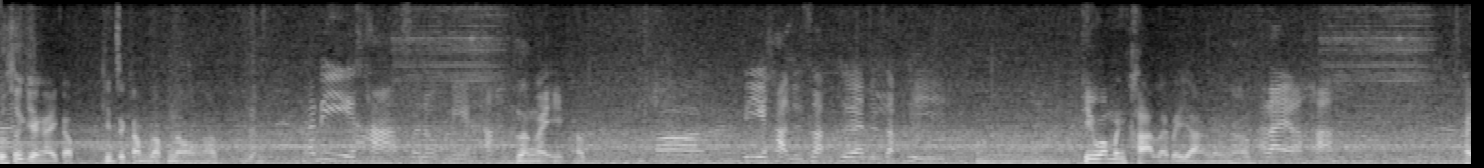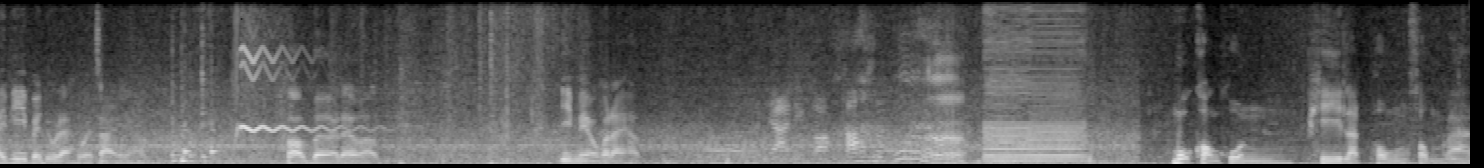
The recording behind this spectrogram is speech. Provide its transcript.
รู้สึกยังไงกับกิจกรรมรับน้องครับ ก็ดีค่ะ สนุกดีค่ะ แล้วไงอีกครับ ก็ดีค่ะ รู้จักเพื่อน รู้จักพี่อืมพี่ว่ามันขาดอะไรไปอย่างหนึ่งครับ อะไรเหรอคะ ให้พี่ไปดูแลหัวใจครับ ขอเบอร์ได้ป่ะครับ อีเมลก็ได้ครับ เอออย่าดีกว่าค่ะมุกของคุณพีรัตพงษ์สมร่าง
